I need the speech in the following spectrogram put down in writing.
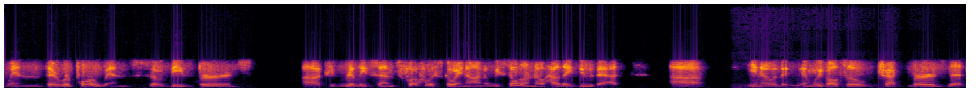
when there were poor winds. So these birds uh, could really sense what was going on, and we still don't know how they do that. Uh, you know, and we've also tracked birds that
